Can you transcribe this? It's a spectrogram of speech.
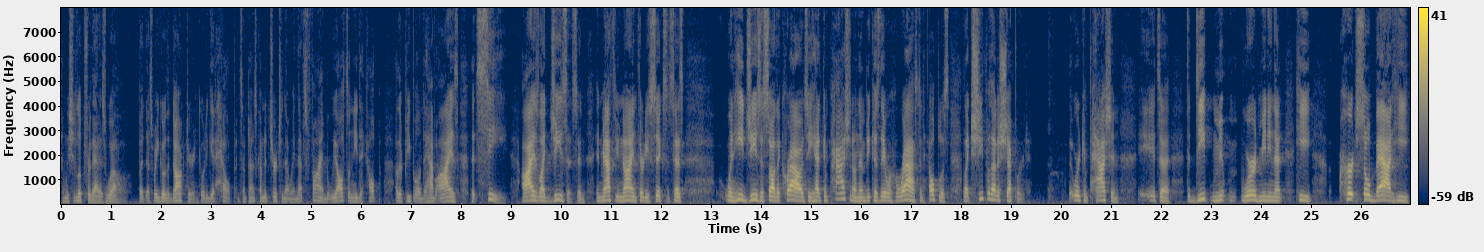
And we should look for that as well. But that's why you go to the doctor and go to get help and sometimes come to church in that way, and that's fine. But we also need to help other people and to have eyes that see, eyes like Jesus. And in Matthew 9 36, it says, when he, Jesus, saw the crowds, he had compassion on them because they were harassed and helpless, like sheep without a shepherd. That word compassion, it's a, it's a deep word meaning that he hurt so bad he,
